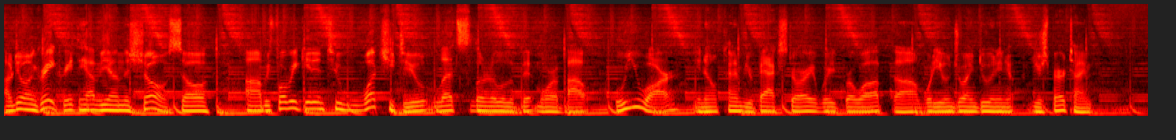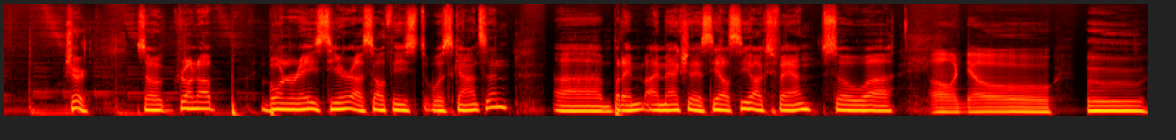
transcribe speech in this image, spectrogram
I'm doing great. Great to have you on the show. So, uh, before we get into what you do, let's learn a little bit more about who you are. You know, kind of your backstory, where you grow up, uh, what are you enjoying doing in your, your spare time? Sure. So, growing up, born and raised here, uh, southeast Wisconsin. Uh, but I'm I'm actually a Seattle Seahawks fan. So uh, oh no, boo!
